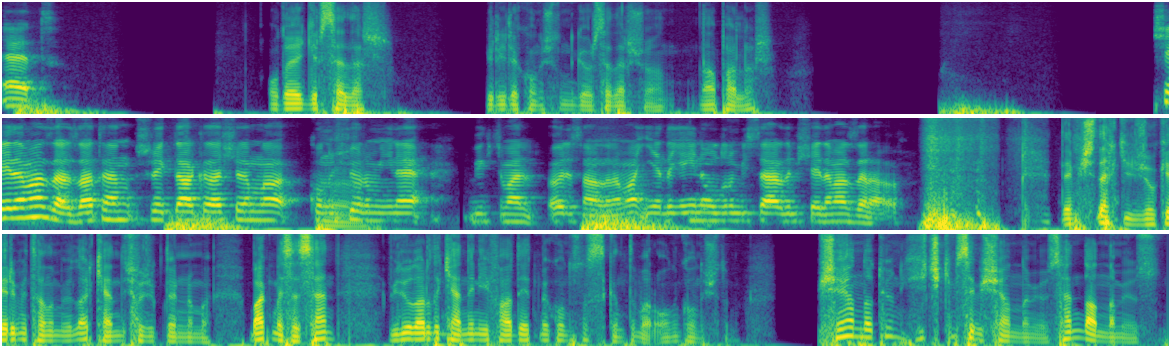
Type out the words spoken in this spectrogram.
Evet. Odaya girseler, biriyle konuştuğunu görseler şu an ne yaparlar? Şey demezler. Zaten sürekli arkadaşlarımla konuşuyorum yine büyük ihtimal öyle sanırlar ama yine de yayın olduğunu bilseler de bir şey demezler abi. Demişler ki Joker'i mi tanımıyorlar kendi çocuklarını mı? Bak mesela sen videolarda kendini ifade etme konusunda sıkıntı var onu konuştum. Bir şey anlatıyorsun hiç kimse bir şey anlamıyor. Sen de anlamıyorsun.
